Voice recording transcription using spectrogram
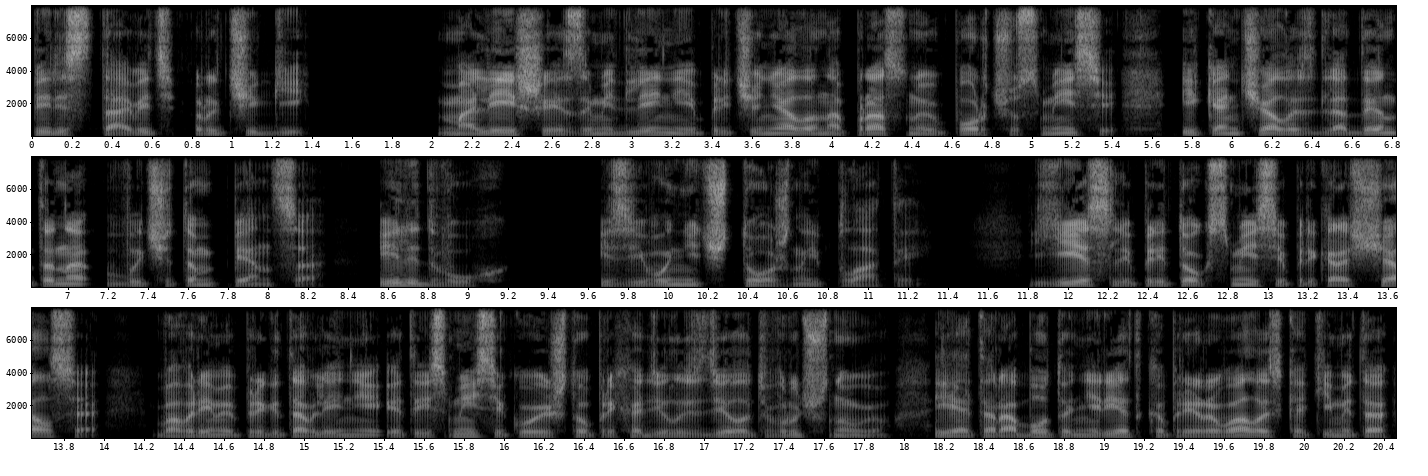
переставить рычаги. Малейшее замедление причиняло напрасную порчу смеси и кончалось для Дентона вычетом пенса, или двух, из его ничтожной платы. Если приток смеси прекращался, во время приготовления этой смеси кое-что приходилось делать вручную, и эта работа нередко прерывалась какими-то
